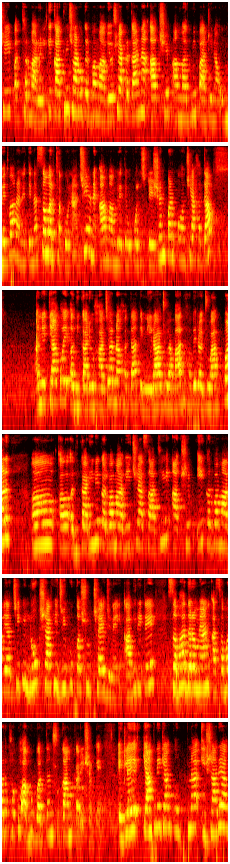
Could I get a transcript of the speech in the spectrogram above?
છે પથ્થરમારો એટલે કે કાકરી ચાળો કરવામાં આવ્યો છે. આ પ્રકારના આક્ષેપ આમ આદમી પાર્ટીના ઉમેદવાર અને તેના સમર્થકોના છે અને આ મામલે તેઓ પોલીસ સ્ટેશન પણ પહોંચ્યા હતા. અને ત્યાં કોઈ અધિકારીઓ હાજર ન હતા, તેમની રાહ જોયા બાદ હવે રજૂઆત પણ અધિકારીને કરવામાં આવી છે. આ સાથે આક્ષેપ એ કરવામાં આવ્યા છે કે લોકશાહી જેવું કશું છે જ નહીં. આવી રીતે સભા દરમિયાન આ સમર્થકો આવું વર્તન શું કામ કરી શકે? એટલે ક્યાંક ને ક્યાંક કોકના ઈશારે આ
